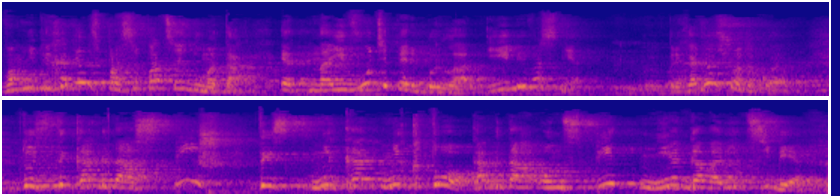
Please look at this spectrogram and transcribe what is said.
Вам не приходилось просыпаться и думать, так, это наяву теперь было или во сне? Приходилось что такое? То есть ты когда спишь, ты, никто, когда он спит, не говорит себе,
